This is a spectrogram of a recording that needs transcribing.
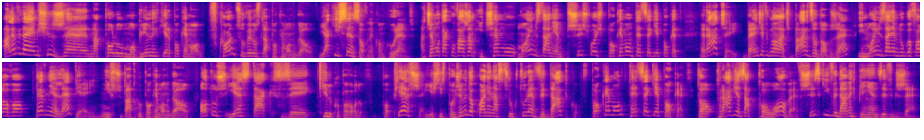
Ale wydaje mi się, że na polu mobilnych gier Pokémon w końcu wyrósł dla Pokémon Go jakiś sensowny konkurent. A czemu tak uważam i czemu moim zdaniem przyszłość Pokémon TCG Pocket raczej będzie wyglądać bardzo dobrze i moim zdaniem długofalowo pewnie lepiej niż w przypadku Pokémon Go? Otóż jest tak z kilku powodów. Po pierwsze, jeśli spojrzymy dokładnie na strukturę wydatków Pokémon TCG Pocket, to prawie za połowę wszystkich wydanych pieniędzy w grze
